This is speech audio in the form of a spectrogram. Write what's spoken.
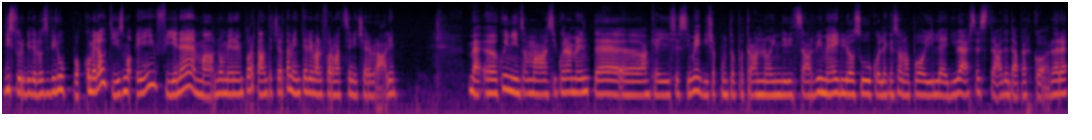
disturbi dello sviluppo come l'autismo e infine, ma non meno importante, certamente le malformazioni cerebrali. Beh, eh, quindi insomma sicuramente eh, anche gli stessi medici appunto potranno indirizzarvi meglio su quelle che sono poi le diverse strade da percorrere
